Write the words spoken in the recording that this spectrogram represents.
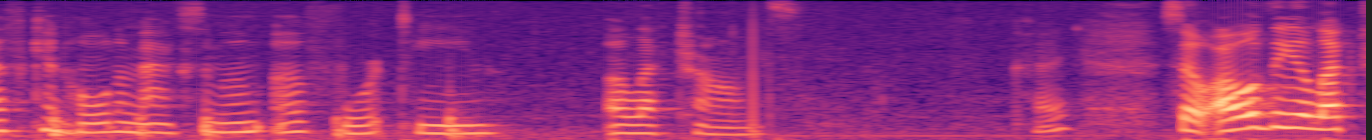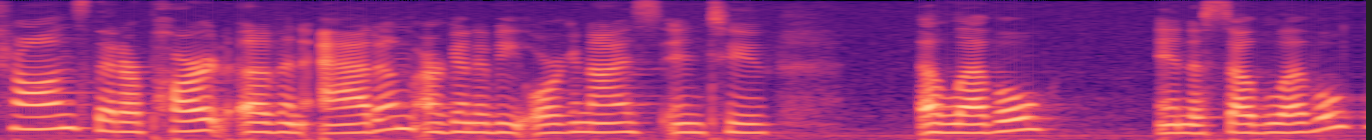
F can hold a maximum of 14 electrons. Okay, so all of the electrons that are part of an atom are going to be organized into a level and a sublevel.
